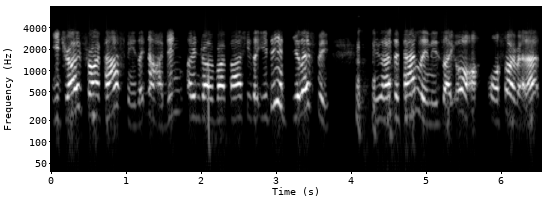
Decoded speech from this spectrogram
you drove right past me. He's like, no, I didn't. I didn't drive right past you. He's like, you did. You left me. You have to paddle in. He's like, oh, well, sorry about that.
